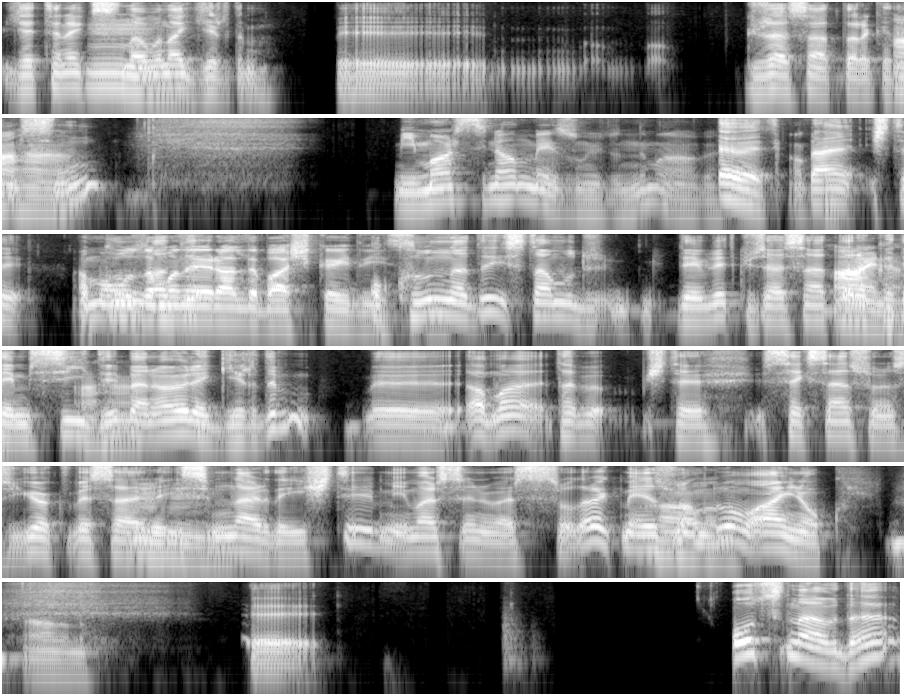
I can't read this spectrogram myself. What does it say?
yetenek Hmm. sınavına girdim. Ee, Güzel Sanatlar Akademisi'nin. Mimar Sinan mezunuydun değil mi abi? Evet, Okey. ben işte Ama o zaman adı- herhalde başkaydı ismi. Okulun adı İstanbul Devlet Güzel Sanatlar Aynen. Akademisi'ydi. Aha. Ben öyle girdim. Ee, ama tabii işte 80 sonrası YÖK vesaire Hı hı. isimler değişti. Mimar Sinan Üniversitesi olarak mezun Anladım. oldum ama aynı okul. Anladım. Ee, o sınavda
